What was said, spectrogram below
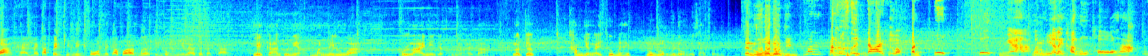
วางแผนไหมครับ เป็นคิลลิ่งโซนไหมครับว่าเมื่อถึงตรงนี้แล้วจะจัดการ เหตุการณ์ตัวเนี้ยมันไม่รู้ว่าคนร้ายเนี่ยจะทำอย่างไรบ้าง เราจะทำยังไงเพื่อไม่ให้ลูกหลงไปโดนประชาชน แต่รู้ว่าโดนยิง มันมันรู้สึกได้คือแบบมันปุกปุกเงี้ยเหมือนมีอะไรทะลุท้องอะ โอ้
